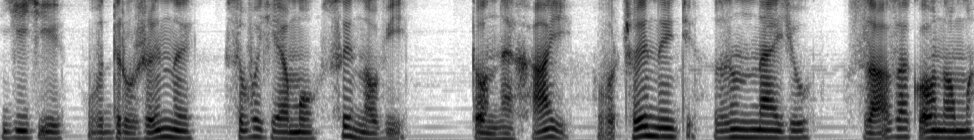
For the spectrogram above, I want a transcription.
її в дружини своєму синові, то нехай вчинить з нею за законом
